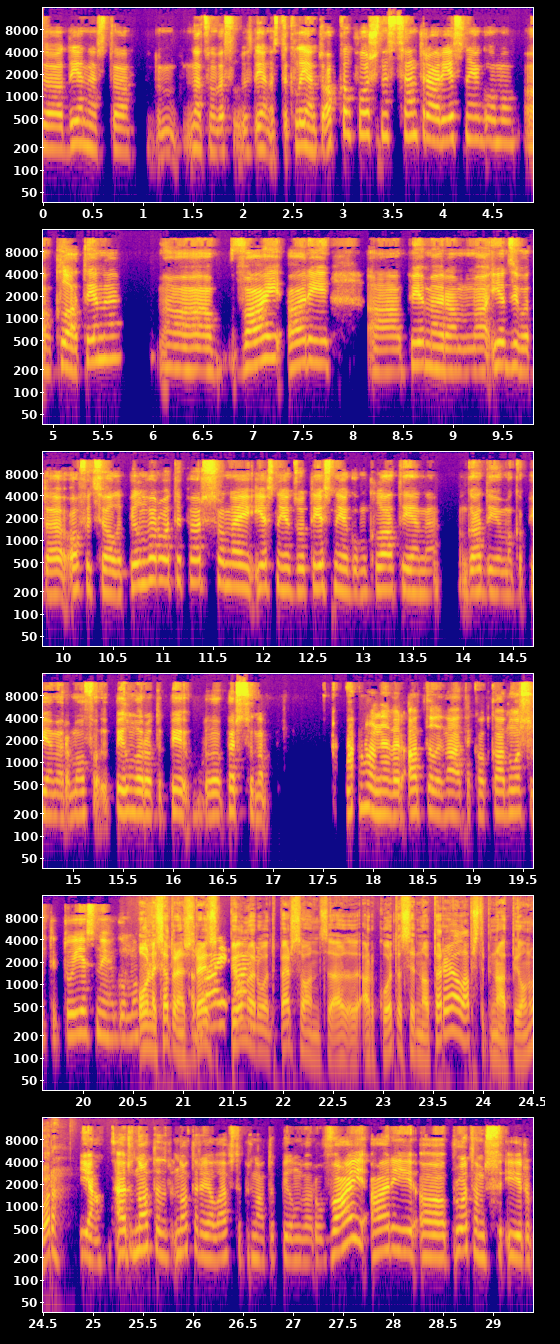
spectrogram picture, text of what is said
uh, dienesta, Nacionālās veselības dienesta klientu apkalpošanas centrā ar iesniegumu uh, klātienē, vai arī, piemēram, iedzīvotāja oficiāli pilnvaroti personai iesniedzot iesniegumu klātienē gadījumā, ka, piemēram, pilnvarota pie, persona nevar atdalināt kaut kā nosūtīt to iesniegumu. Un es atvainojos, reiz vai, pilnvarota personas, ar, ar ko tas ir notariāli apstiprināta pilnvara? Jā, ar notar, notariāli apstiprinātu pilnvaru. Vai arī, protams, ir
